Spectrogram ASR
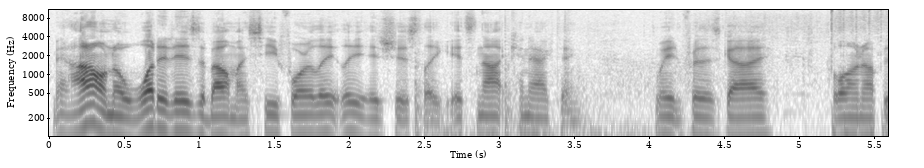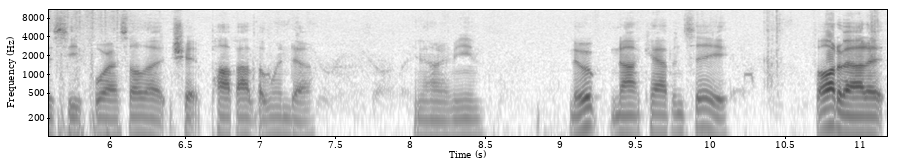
Man, I don't know what it is about my C4 lately. It's just like, it's not connecting. Waiting for this guy, blowing up his C4. I saw that shit pop out the window. You know what I mean? Nope, not cap and C. Thought about it,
